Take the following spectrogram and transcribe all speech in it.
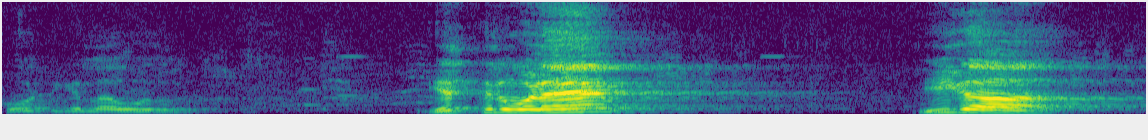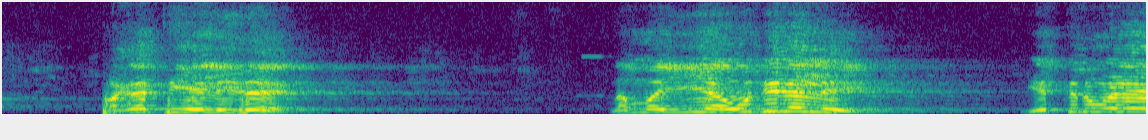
ಕೋರ್ಟ್ಗೆಲ್ಲ ಓದರು ಎತ್ತಿನ ಹೊಳೆ ಈಗ ಪ್ರಗತಿಯಲ್ಲಿದೆ. ನಮ್ಮ ಈ ಅವಧಿನಲ್ಲಿ ಎತ್ತಿನಮಳೆ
